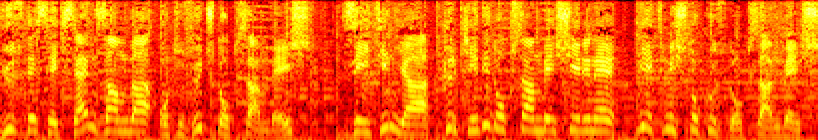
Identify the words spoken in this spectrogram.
%80 zamla 33.95, zeytinyağı 47.95 yerine 79.95.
